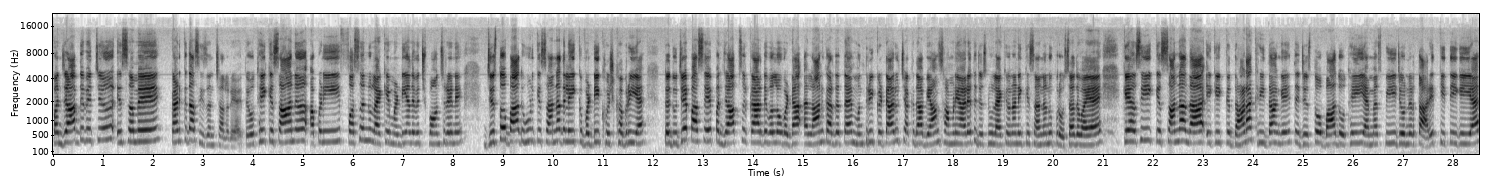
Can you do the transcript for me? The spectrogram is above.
ਪੰਜਾਬ ਦੇ ਵਿੱਚ ਇਸ ਸਮੇਂ ਕਣਕ ਦਾ ਸੀਜ਼ਨ ਚੱਲ ਰਿਹਾ ਹੈ ਤੇ ਉੱਥੇ ਹੀ ਕਿਸਾਨ ਆਪਣੀ ਫਸਲ ਨੂੰ ਲੈ ਕੇ ਮੰਡੀਆਂ ਦੇ ਵਿੱਚ ਪਹੁੰਚ ਰਹੇ ਨੇ। ਜਿਸ ਤੋਂ ਬਾਅਦ ਹੁਣ ਕਿਸਾਨਾਂ ਦੇ ਲਈ ਇੱਕ ਵੱਡੀ ਖੁਸ਼ਖਬਰੀ ਹੈ ਤੇ ਦੂਜੇ ਪਾਸੇ ਪੰਜਾਬ ਸਰਕਾਰ ਦੇ ਵੱਲੋਂ ਵੱਡਾ ਐਲਾਨ ਕਰ ਦਿੱਤਾ ਹੈ। ਮੰਤਰੀ ਕਟਾਰੂ ਚੱਕ ਦਾ ਬਿਆਨ ਸਾਹਮਣੇ ਆ ਰਿਹਾ ਤੇ ਜਿਸ ਨੂੰ ਲੈ ਕੇ ਉਹਨਾਂ ਨੇ ਕਿਸਾਨਾਂ ਨੂੰ ਭਰੋਸਾ ਦਿਵਾਇਆ ਹੈ ਕਿ ਅਸੀਂ ਕਿਸਾਨਾਂ ਦਾ ਇੱਕ ਇੱਕ ਦਾਣਾ ਖਰੀਦਾਂਗੇ ਤੇ ਜਿਸ ਤੋਂ ਬਾਅਦ ਉੱਥੇ ਹੀ ਐਮਐਸਪੀ ਜੋ ਨਿਰਧਾਰਿਤ ਕੀਤੀ ਗਈ ਹੈ,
